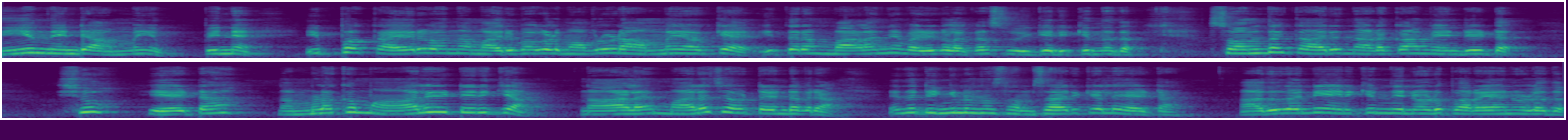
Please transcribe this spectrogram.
നീയും നിന്റെ അമ്മയും. പിന്നെ ഇപ്പോൾ കയറി വന്ന മരുമകളും അവളുടെ അമ്മയൊക്കെ ഇത്തരം വളഞ്ഞ വഴികളൊക്കെ സ്വീകരിക്കുന്നത്. സ്വന്തം കാര്യം നടക്കാൻ വേണ്ടിയിട്ട്. ഷോ ഏട്ടാ നമ്മളൊക്കെ മാല ഇട്ടിരിക്കാം. നാളെ മല ചവിട്ടേണ്ടവരാ. എന്നിട്ട് ഇങ്ങനൊന്നും സംസാരിക്കല്ലേ ഏട്ടാ? അത് തന്നെ എനിക്കും നിന്നോട് പറയാനുള്ളത്.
